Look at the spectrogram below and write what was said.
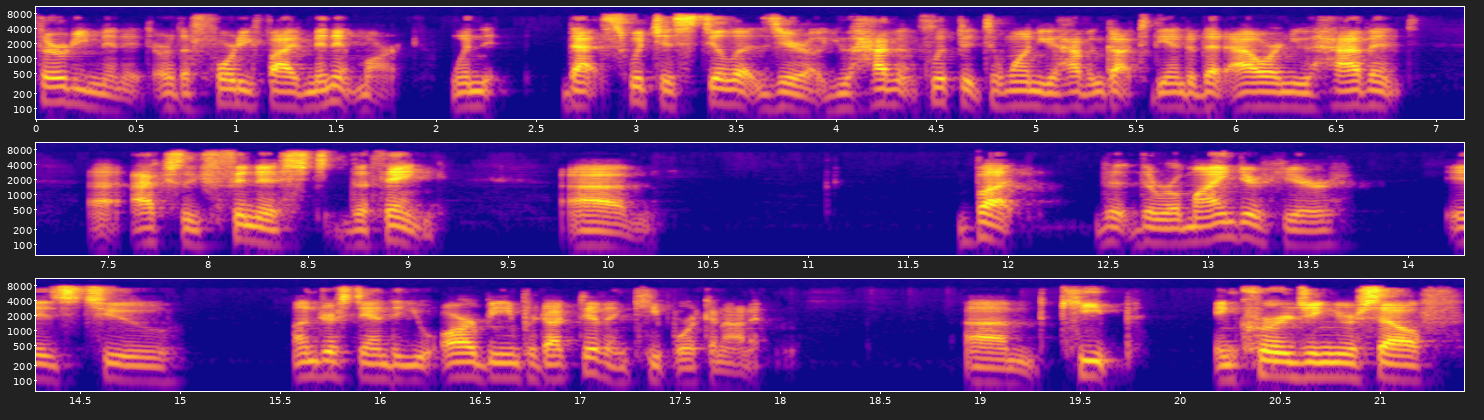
30 minute or the 45 minute mark when that switch is still at zero. You haven't flipped it to one, you haven't got to the end of that hour, and you haven't uh, actually finished the thing. Um, but the, the reminder here is to understand that you are being productive and keep working on it. Um, keep encouraging yourself,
